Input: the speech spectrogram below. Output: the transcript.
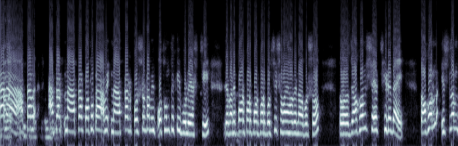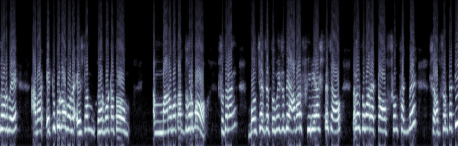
না না আপনার আপনার না আপনার কথাটা আমি না আপনার প্রশ্নটা আমি প্রথম থেকেই বলে আসছি যে মানে পর পর পর পর বলছি সময় হবে না অবশ্য। তো যখন সে ছেড়ে দেয় তখন ইসলাম ধর্মে আবার এটুকুনো বলে ইসলাম ধর্মটা তো মানবতার ধর্ম। সুতরাং বলছে যে তুমি যদি আবার ফিরে আসতে চাও তাহলে তোমার একটা অপশন থাকবে। সে অপশনটা কি?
